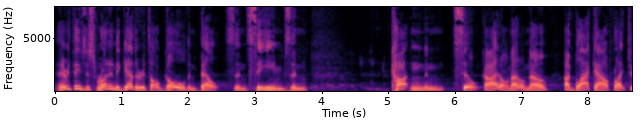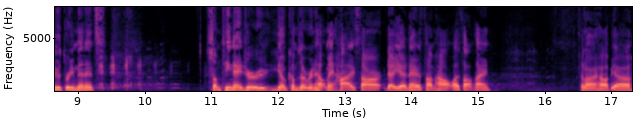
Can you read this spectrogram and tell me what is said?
and everything's just running together. It's all gold and belts and seams and cotton and silk. I don't, I don't know. I black out for like two or three minutes. Some teenager, you know, comes over and help me. Hi, sir. Do you need some help with something? Can I help you?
